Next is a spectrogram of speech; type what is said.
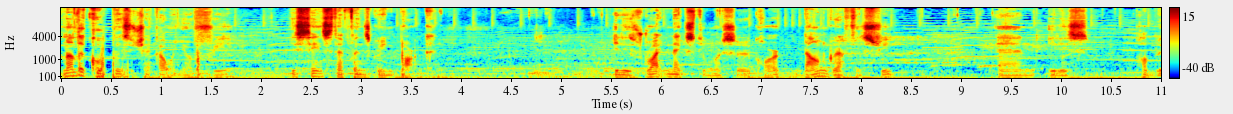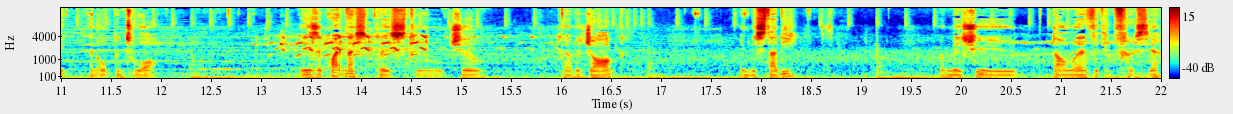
Another cool place to check out when you're free is St. Stephen's Green Park. It is right next to Mercer Court, down Grafton Street, and it is public and open to all. It is a quite nice place to chill, to have a jog, maybe study, but make sure you download everything first, yeah?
